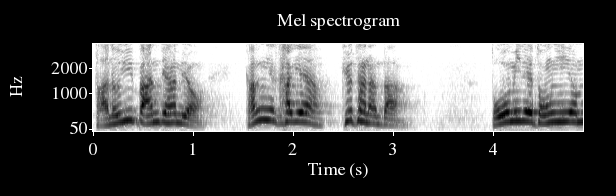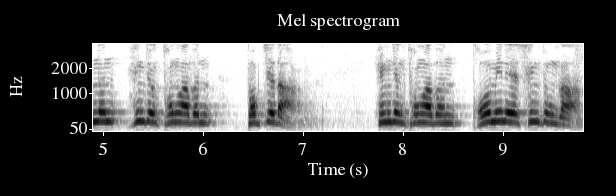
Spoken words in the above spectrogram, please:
단호히 반대하며 강력하게 규탄한다. 도민의 동의 없는 행정통합은 독재다. 행정통합은 도민의 생존과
